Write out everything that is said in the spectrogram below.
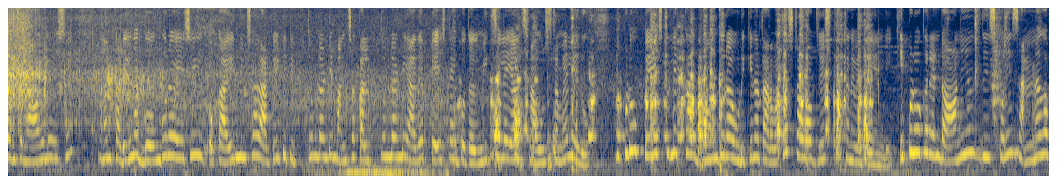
కొంచెం ఆయిల్ వేసి మనం కడిగిన గోంగూర వేసి ఒక ఐదు నిమిషాలు అటు ఇటు తిప్పుతుండండి మంచిగా కలుపుతుండండి అదే పేస్ట్ అయిపోతుంది. మిక్సీలో వేయాల్సిన అవసరమే లేదు. ఇప్పుడు పేస్ట్ లెక్క గోంగూర ఉడికిన తర్వాత స్టవ్ ఆఫ్ చేసి పక్కన పెట్టేయండి. ఇప్పుడు ఒక రెండు ఆనియన్స్ తీసుకొని సన్నగా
